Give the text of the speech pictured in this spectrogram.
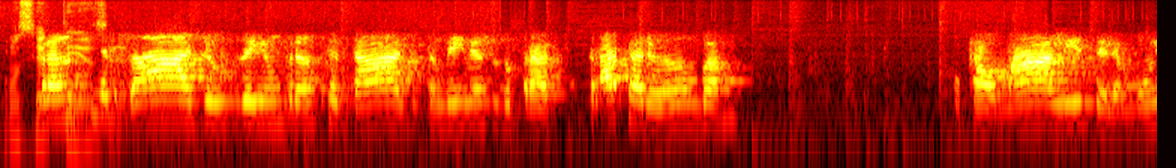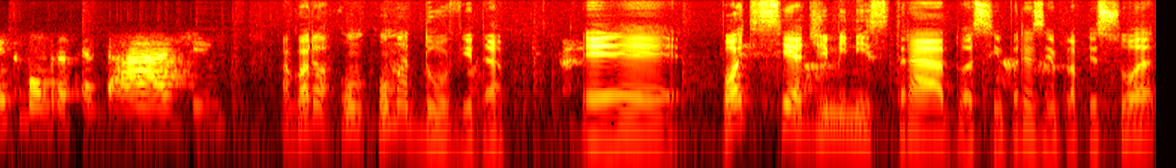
Com certeza. Para ansiedade, eu usei um para ansiedade, também me ajudou para caramba o Calmales, ele é muito bom para ansiedade. Agora, um, uma dúvida. É, pode ser administrado assim, por exemplo, a pessoa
